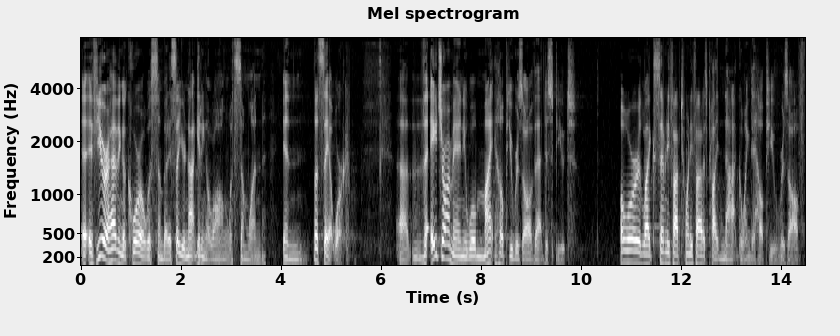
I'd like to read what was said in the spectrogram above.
If you are having a quarrel with somebody, say you're not getting along with someone in, let's say, at work, uh, the HR manual might help you resolve that dispute or like 75 25 is probably not going to help you resolve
